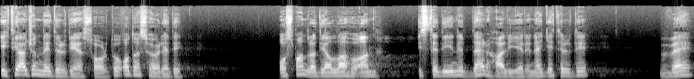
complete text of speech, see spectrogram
ihtiyacın nedir diye sordu. O da söyledi. Osman radıyallahu an istediğini derhal yerine getirdi ve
